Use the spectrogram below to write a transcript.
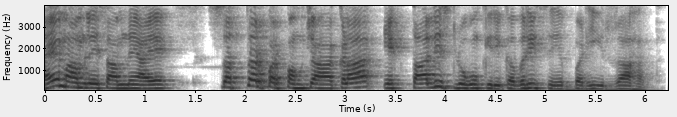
नए मामले सामने आए। 70 पर पहुँचा आंकड़ा 41 लोगों की रिकवरी से बढ़ी राहत।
